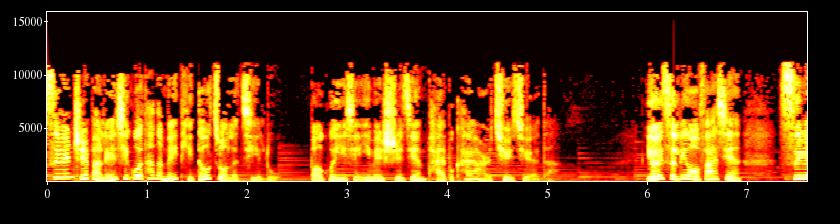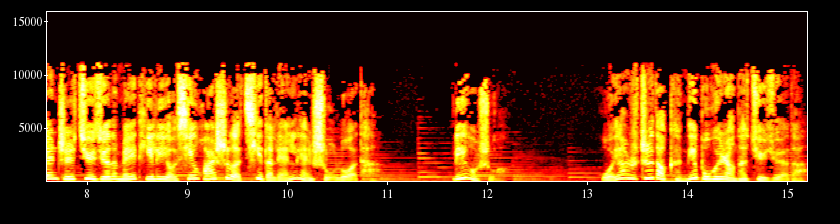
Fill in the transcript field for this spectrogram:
司元直把联系过他的媒体都做了记录，包括一些因为时间排不开而拒绝的。有一次，李欧发现司元直拒绝的媒体里有新华社，气得连连数落他。李欧说：“我要是知道，肯定不会让他拒绝的。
